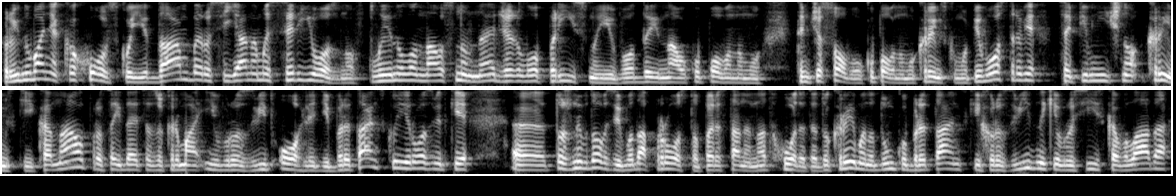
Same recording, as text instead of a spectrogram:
Руйнування Каховської дамби росіянами серйозно вплинуло на основне джерело прісної води на окупованому тимчасово окупованому Кримському півострові. Це північно-кримський канал. Про це йдеться зокрема і в розвідогляді британської розвідки. Е, Тож невдовзі вода просто перестане надходити до Криму. На думку британських розвідників, російська влада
